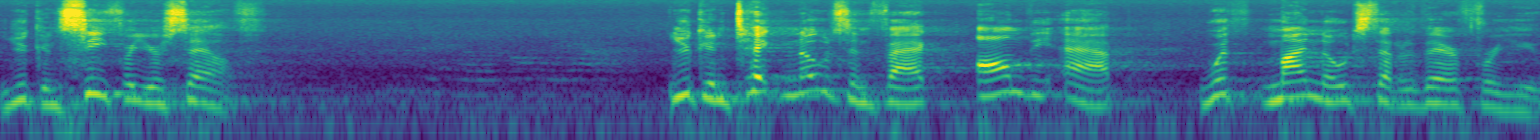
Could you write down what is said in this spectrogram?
You can see for yourself. You can take notes, in fact, on the app with my notes that are there for you.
